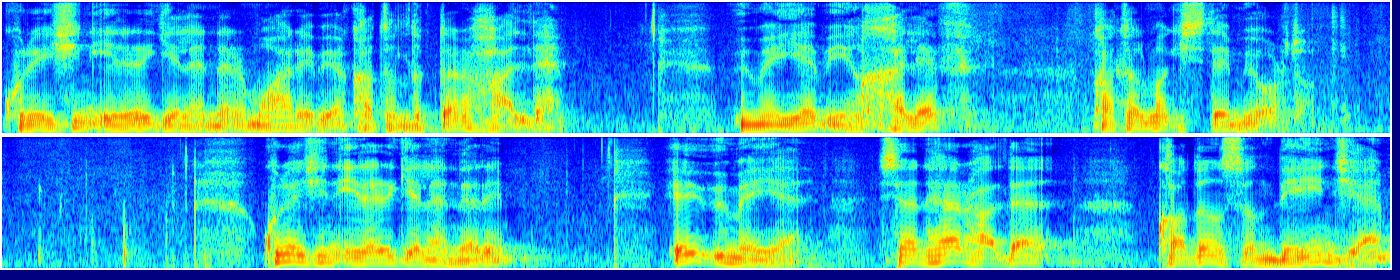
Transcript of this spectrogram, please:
Kureyş'in ileri gelenleri muharebeye katıldıkları halde Ümeyye bin Halef katılmak istemiyordu. Kureyş'in ileri gelenleri ey Ümeyye sen herhalde kadınsın deyince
